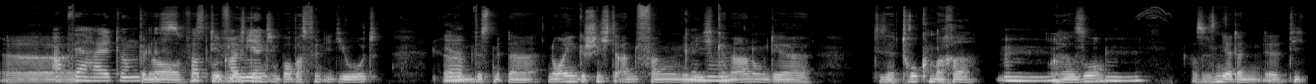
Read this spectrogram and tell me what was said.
äh, Abwehrhaltung Genau, ist wirst dir vielleicht denken, boah, was für ein Idiot. Ja. Ähm, wirst mit einer neuen Geschichte anfangen, nämlich, Genau. keine Ahnung, der, dieser Druckmacher Mhm. oder so. Mhm. Also das sind ja dann äh, die,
